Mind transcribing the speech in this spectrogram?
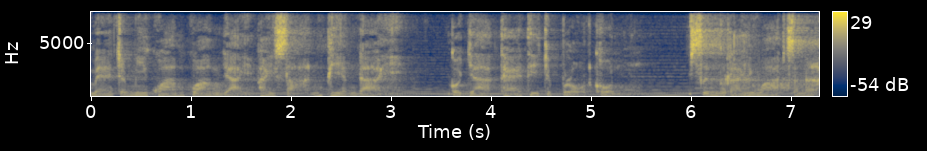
แม้จะมีความกว้างใหญ่ไพศาลเพียงใด ก็ยากแท้ที่จะโปรดคน ซึ่งไร้วาสนา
